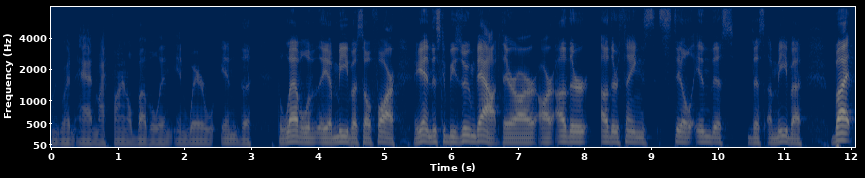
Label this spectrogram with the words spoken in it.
I'm going to go ahead and add my final bubble in in where in the the level of the amoeba so far. Again, this could be zoomed out. There are are other other things still in this this amoeba, but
